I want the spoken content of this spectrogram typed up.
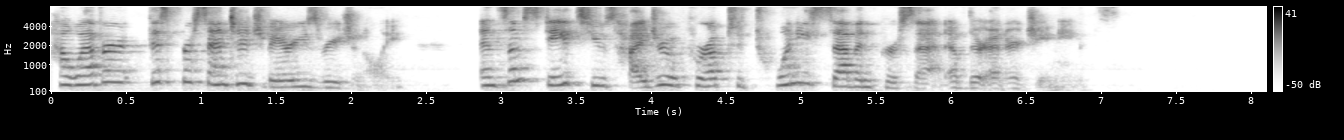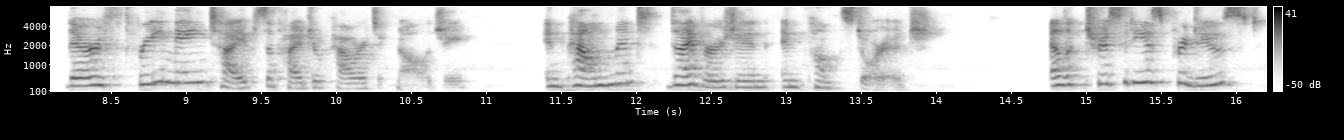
However, this percentage varies regionally, and some states use hydro for up to 27% of their energy needs. There are three main types of hydropower technology, impoundment, diversion, and pumped storage. Electricity is produced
